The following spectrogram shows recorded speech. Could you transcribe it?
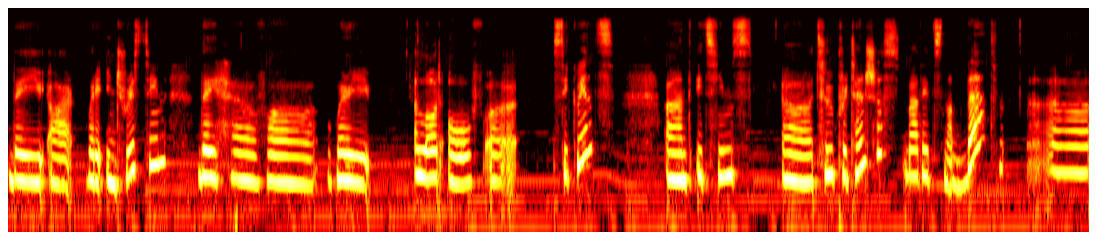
They are very interesting. They have uh, very a lot of uh, sequins and it seems uh, too pretentious, but it's not bad. Uh,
